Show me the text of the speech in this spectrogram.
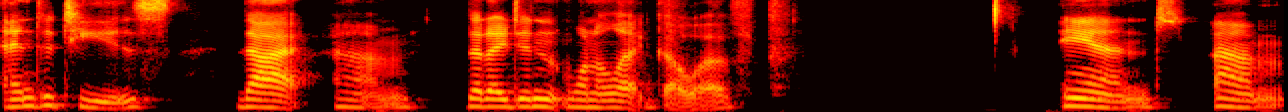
entities that um, that I didn't want to let go of. And um,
